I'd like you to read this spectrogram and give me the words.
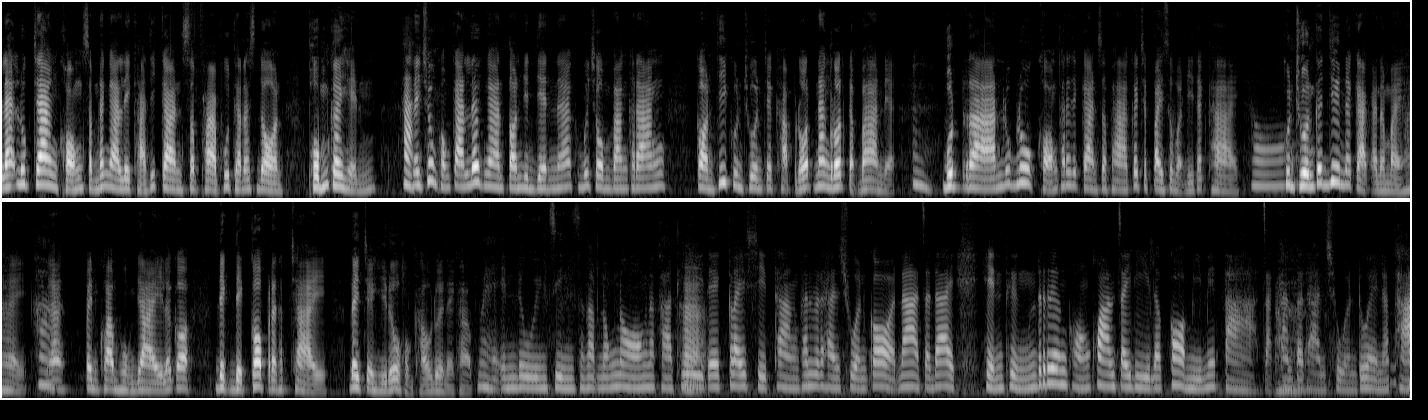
และลูกจ้างของสำนักงานเลขาธิการสภาผู้แทนราษฎร ผมเคยเห็นค่ะในช่วงของการเลิกงานตอนเย็นๆนะคุณผู้ชมบางครั้ง ก่อนที่คุณชวนจะขับรถนั่งรถกลับบ้านเนี่ยอืมบุตรหลานลูกๆ ของข้าราชการสภาก็จะไปสวัสดีทักทายอ๋อคุณชวนก็ยื่นหน้ากากอนามัยให้ค่ะนะเป็นความห่วงใยแล้วก็เด็กๆ ก็ประทับใจได้เจอฮีโร่ของเขาด้วยนะครับแหมเอ็นดูจริง ๆสำหรับน้องๆนะคะ ที่ฮะได้ใกล้ชิดทางท่านประธานชวนก็น่าจะได้เห็นถึงเรื่องของความใจดีแล้วก็มีเมตตาจากท่านประธานชวนด้วยนะคะ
